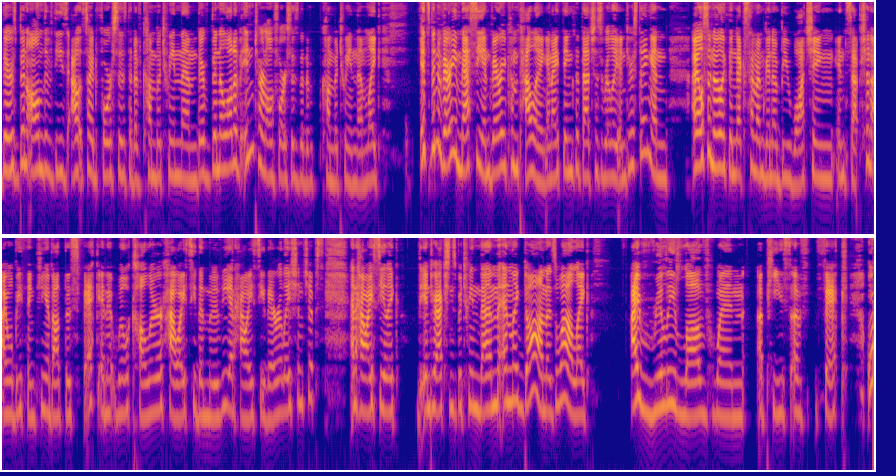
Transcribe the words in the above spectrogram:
there's been all of these outside forces that have come between them. There've been a lot of internal forces that have come between them. Like it's been very messy and very compelling and i think that that's just really interesting and i also know like the next time i'm going to be watching inception i will be thinking about this fic and it will color how i see the movie and how i see their relationships and how i see like the interactions between them and like dom as well like I really love when a piece of fic or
